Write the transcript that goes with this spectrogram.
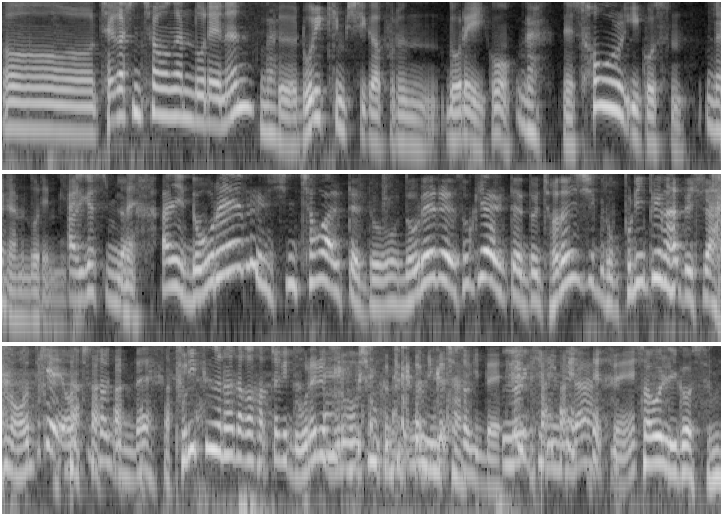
어, 제가 신청한 노래는 네. 그 로이킴 씨가 부른 노래이고 네. 네 서울 이곳은이라는 네. 노래입니다. 알겠습니다. 네. 아니 노래를 신청할 때도 노래를 소개할 때도 저런 식으로 브리핑 하듯이 하면 어떻게 해요, 추석인데. 브리핑을 하다가 갑자기 노래를 물어보시면 어떡합니까, 추석인데. 로이킴입니다. 네. 서울 이곳은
